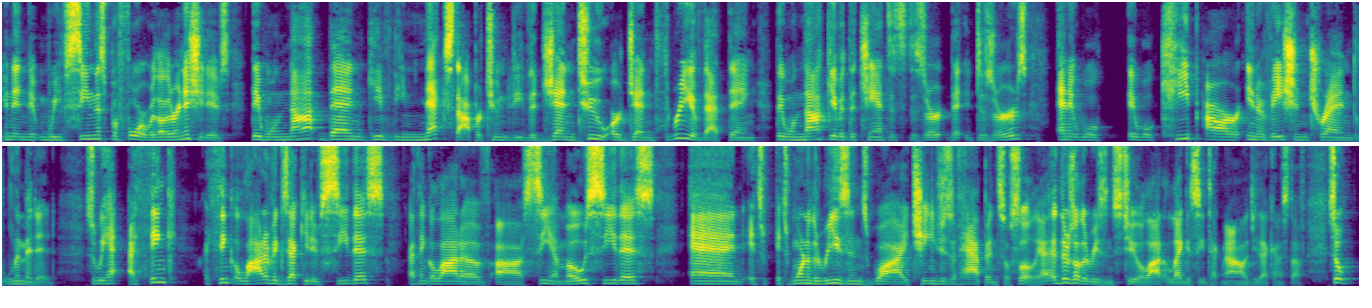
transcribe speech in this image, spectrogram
and, and, we've seen this before with other initiatives, they will not then give the next opportunity, the Gen 2 or Gen 3 of that thing, they will not give it the chance it's deser- that it deserves, and it will it will keep our innovation trend limited. So we ha- I think I think a lot of executives see this. I think a lot of uh, CMOs see this, and it's it's one of the reasons why changes have happened so slowly. There's other reasons too, a lot of legacy technology, that kind of stuff. So,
